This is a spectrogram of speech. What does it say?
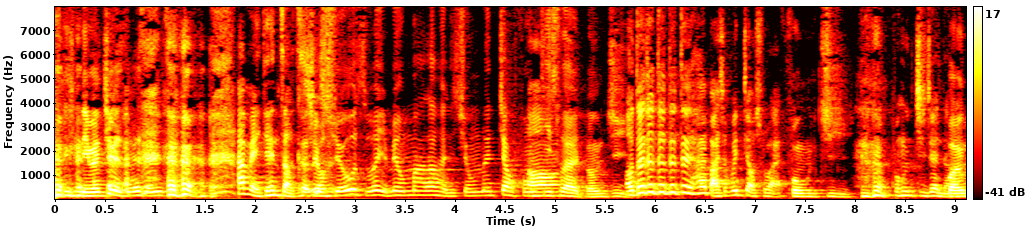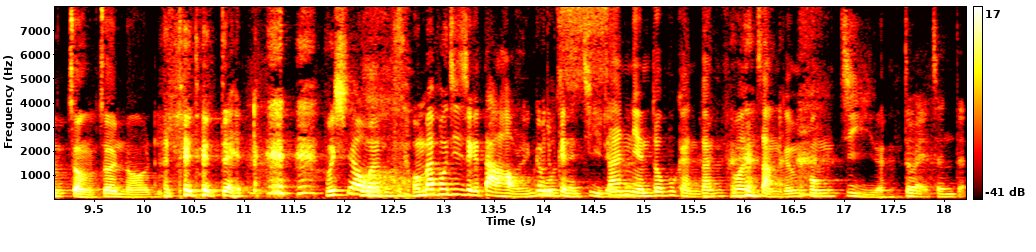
你们确实被身教，他每天早自修。可是学务主任也没有骂到很凶，那叫风纪出来，风纪，哦，对对对对对，他会把小朋友叫出来，风纪，风纪在哪里？班长在哪里？对对对，不是啊，我们我们班风纪是个大好人，根本就不可能记人。三年都不敢当班长跟风纪了。对，真的。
